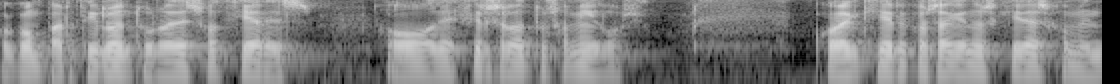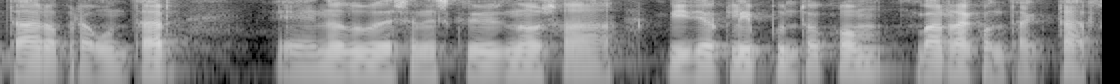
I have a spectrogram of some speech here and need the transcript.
o compartirlo en tus redes sociales o decírselo a tus amigos. Cualquier cosa que nos quieras comentar o preguntar, eh, no dudes en escribirnos a videoclip.com barra contactar.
